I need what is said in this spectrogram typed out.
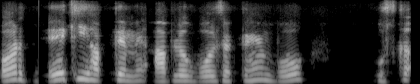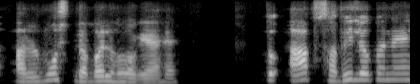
और एक ही हफ़्ते में आप लोग बोल सकते हैं वो उसका ऑलमोस्ट डबल हो गया है। तो आप सभी लोगों ने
